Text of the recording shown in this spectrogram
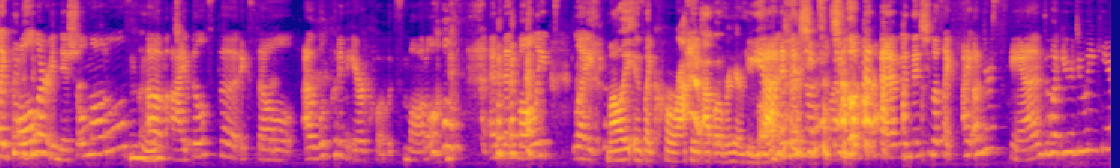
like all our initial models, Mhm. um, I built the Excel. I will put in air quotes models, and then Molly like. Molly is like cracking up over here, people. Yeah, and then she, she looked at them and then she was like, I understand what you're doing here,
